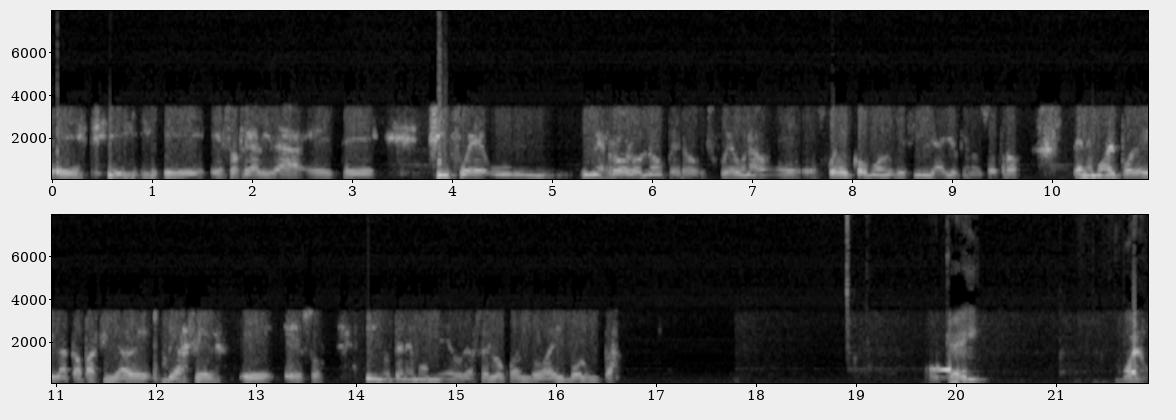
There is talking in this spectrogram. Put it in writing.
Este, eso es realidad. Este, si fue un, un error o no, pero fue una eh, fue como decirle a ellos que nosotros tenemos el poder y la capacidad de, de hacer eh, eso y no tenemos miedo de hacerlo cuando hay voluntad. Ok. Bueno,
